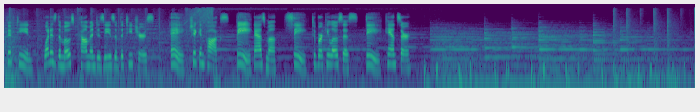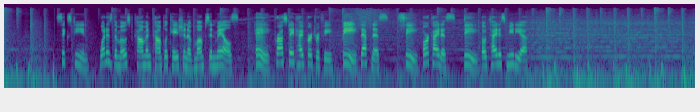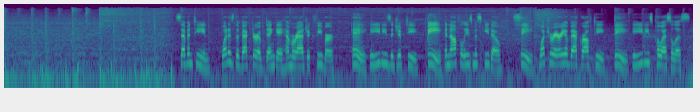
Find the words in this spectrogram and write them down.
Fifteen. What is the most common disease of the teachers? A. Chickenpox. B. Asthma. C. Tuberculosis. D. Cancer. 16. What is the most common complication of mumps in males? A. Prostate hypertrophy. B. Deafness. C. Orchitis. D. Otitis media. Seventeen. What is the vector of dengue hemorrhagic fever? A. Aedes aegypti. B. Anopheles mosquito. C. Wuchereria bancrofti. D. Aedes poecilius.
